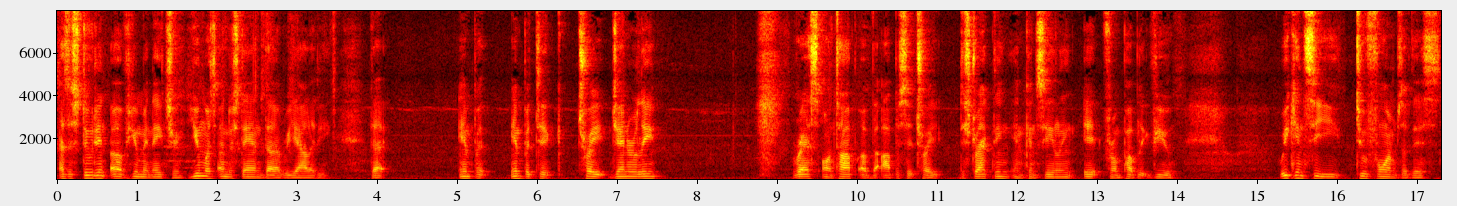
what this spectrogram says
As a student of human nature, you must understand the reality that emph- empathic trait generally rests on top of the opposite trait, distracting and concealing it from public view. We can see two forms of this.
